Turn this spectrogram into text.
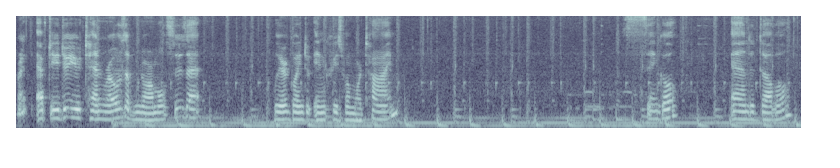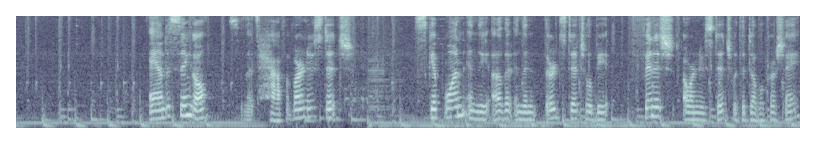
Right, after you do your 10 rows of normal Suzette, we are going to increase one more time. Single and a double and a single so that's half of our new stitch skip one and the other and then third stitch will be finish our new stitch with a double crochet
